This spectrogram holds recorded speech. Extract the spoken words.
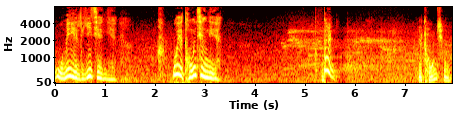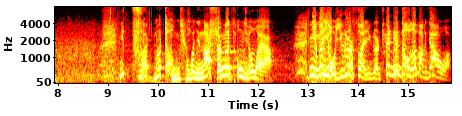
我们也理解你，我也同情你，但是。你同情我？你怎么同情我？你拿什么同情我呀？你们有一个算一个，天天道德绑架我。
